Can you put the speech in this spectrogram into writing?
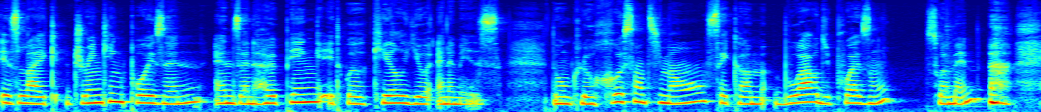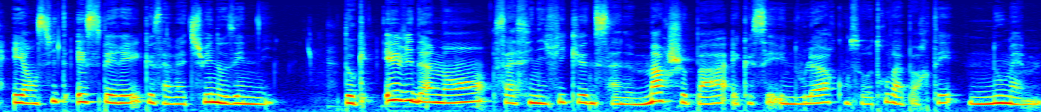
is like drinking poison and then hoping it will kill your enemies. Donc le ressentiment, c'est comme boire du poison soi-même et ensuite espérer que ça va tuer nos ennemis. Donc évidemment, ça signifie que ça ne marche pas et que c'est une douleur qu'on se retrouve à porter nous-mêmes.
